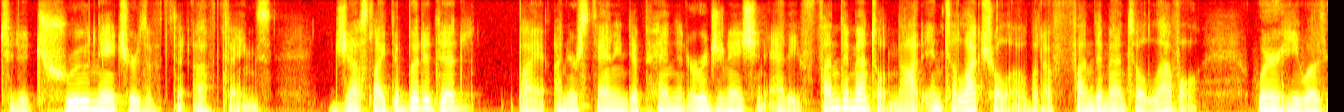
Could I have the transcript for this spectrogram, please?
to the true natures of, th- of things, just like the Buddha did by understanding dependent origination at a fundamental, not intellectual, but a fundamental level, where he was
